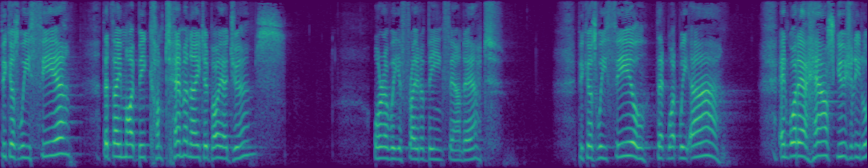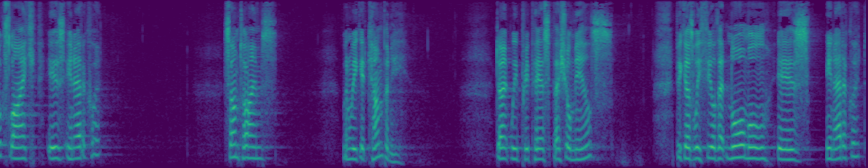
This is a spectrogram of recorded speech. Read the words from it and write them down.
Because we fear that they might be contaminated by our germs? Or are we afraid of being found out? Because we feel that what we are and what our house usually looks like is inadequate. Sometimes, when we get company, don't we prepare special meals because we feel that normal is inadequate?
